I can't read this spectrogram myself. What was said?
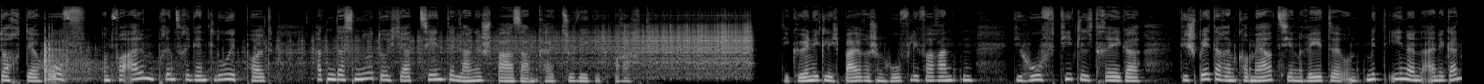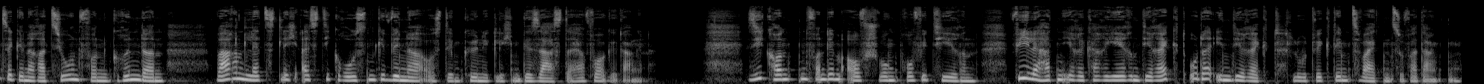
Doch der Hof und vor allem Prinzregent Luitpold hatten das nur durch jahrzehntelange Sparsamkeit zu Wege gebracht. Die königlich bayerischen Hoflieferanten, die Hoftitelträger, die späteren Kommerzienräte und mit ihnen eine ganze Generation von Gründern waren letztlich als die großen Gewinner aus dem königlichen Desaster hervorgegangen. Sie konnten von dem Aufschwung profitieren. Viele hatten ihre Karrieren direkt oder indirekt Ludwig II. zu verdanken.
